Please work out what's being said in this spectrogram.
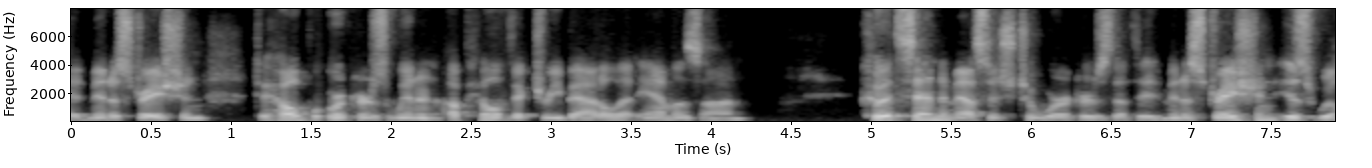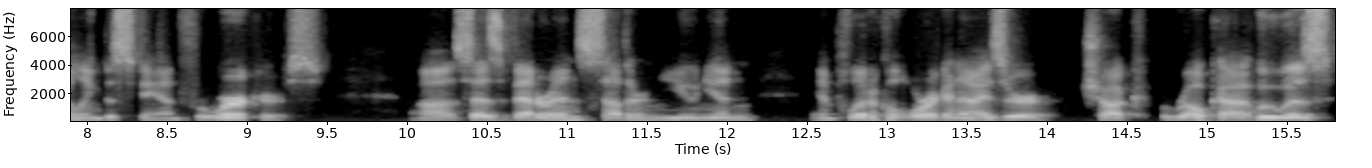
administration to help workers win an uphill victory battle at Amazon could send a message to workers that the administration is willing to stand for workers uh, says veteran Southern Union and political organizer Chuck Rocha, who was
